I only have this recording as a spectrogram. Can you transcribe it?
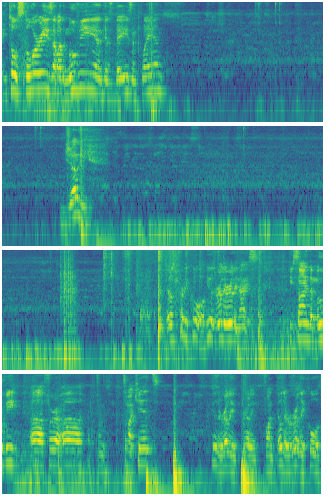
he told stories about the movie and his days in playing. Juggy. It was pretty cool. He was really, really nice. He signed the movie uh, for uh, from, to my kids. It was a really, really fun. It was a really cool.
